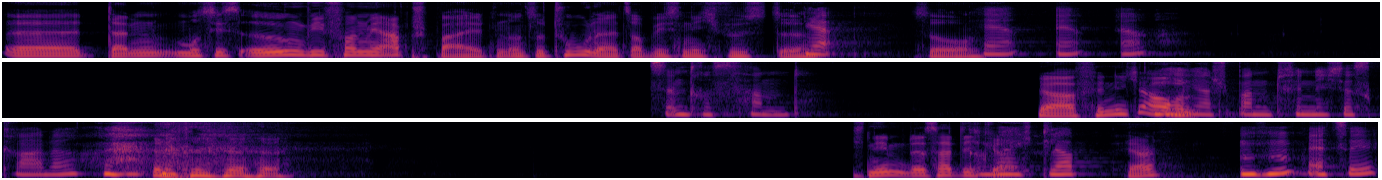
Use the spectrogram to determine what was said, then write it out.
äh, dann muss ich es irgendwie von mir abspalten und so tun, als ob ich es nicht wüsste. Ja. So. Ja, ja, ja. Das ist interessant. Ja, finde ich auch. Mega spannend finde ich das gerade. ich nehme, das hatte ich gerade. ich glaube. Ja? Mhm, erzähl.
